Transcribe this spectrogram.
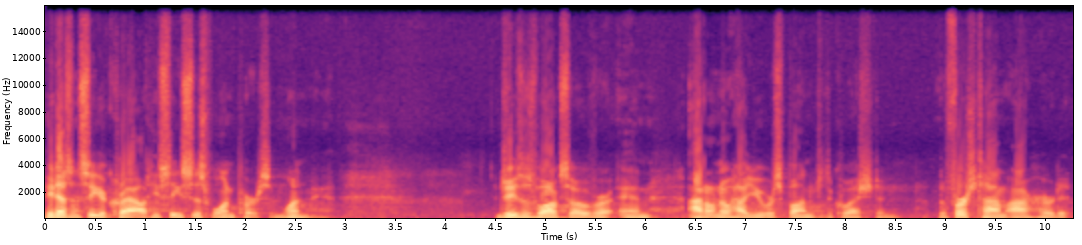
He doesn't see a crowd, he sees this one person, one man. Jesus walks over, and I don't know how you responded to the question. The first time I heard it,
